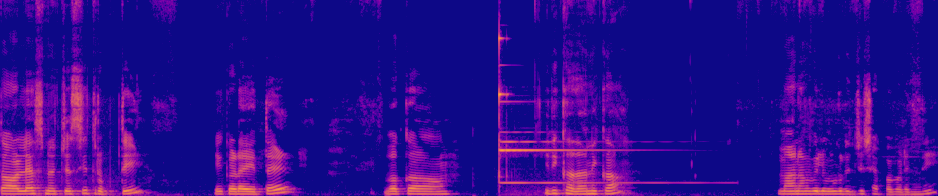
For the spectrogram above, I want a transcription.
థర్డ్ లెసన్ వచ్చేసి తృప్తి. ఇక్కడ అయితే ఒక ఇది కథానిక. మానవ విలువ గురించి చెప్పబడింది.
